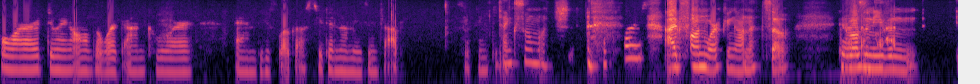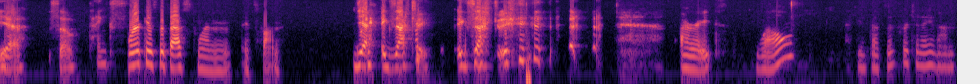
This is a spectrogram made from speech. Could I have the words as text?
for doing all the work on Colúr and these logos. You did an amazing job. So thank you. Thanks so much. Of course. I had fun working on it, so it wasn't even yeah. So thanks. Work is the best when it's fun. Yeah, exactly. exactly. All right. Well, I think that's it for today then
